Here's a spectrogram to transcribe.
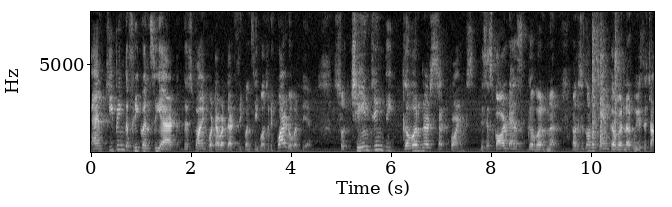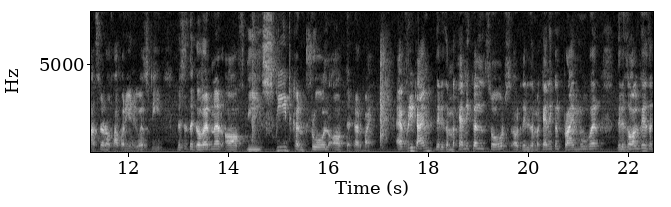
And keeping the frequency at this point whatever that frequency was required over there. So changing the governor set points. This is called as governor. Now this is not the same governor who is the chancellor of our university. This is the governor of the speed control of the turbine every time there is a mechanical source or there is a mechanical prime mover there is always a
